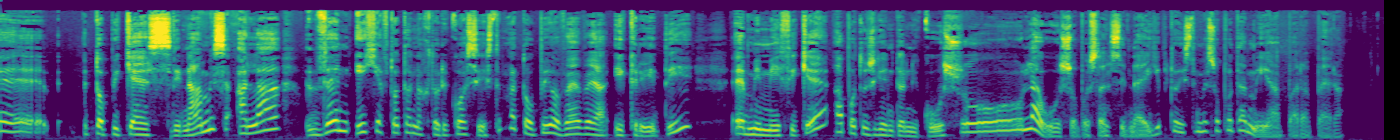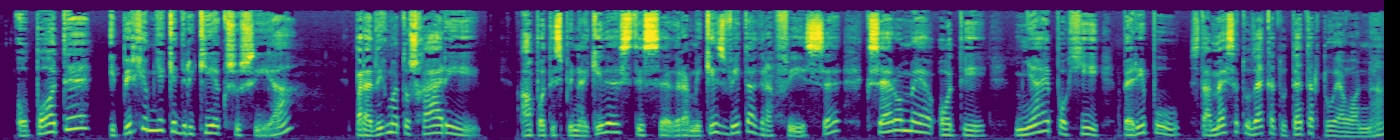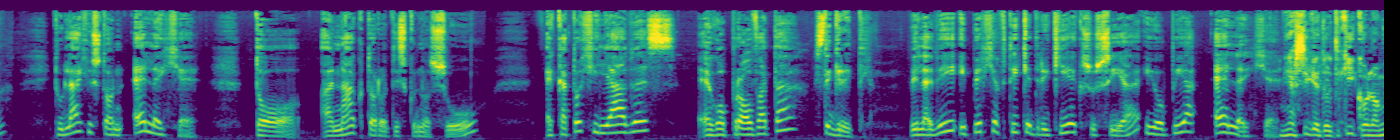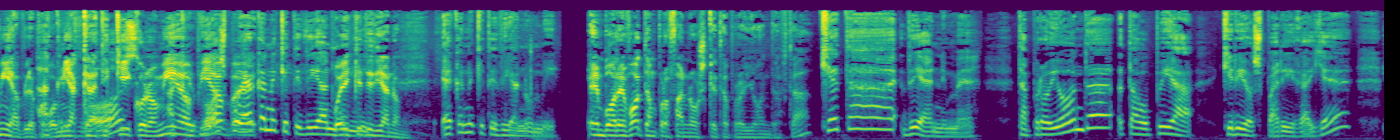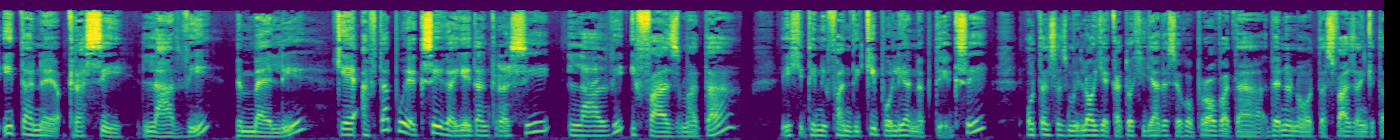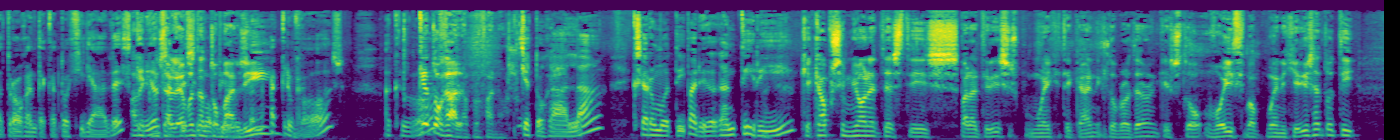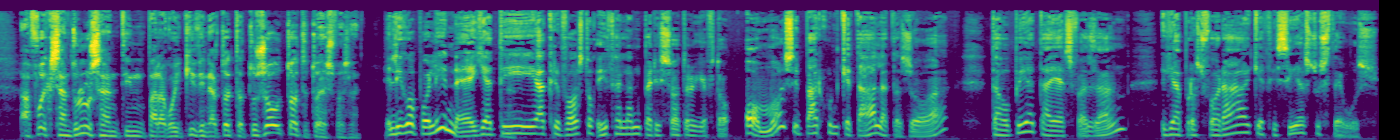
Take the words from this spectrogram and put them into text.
τοπικές δυνάμεις αλλά δεν είχε αυτό το ανακτορικό σύστημα το οποίο βέβαια η Κρήτη ε, μιμήθηκε από τους γενιτονικούς σου λαούς όπως ήταν στην Αίγυπτο ή στη Μεσοποταμία παραπέρα. Οπότε υπήρχε μια κεντρική εξουσία, παραδείγματος χάρη από τις πινακίδες της γραμμικής β γραφής ξέρουμε ότι μια εποχή περίπου στα μέσα του 14ου αιώνα τουλάχιστον έλεγχε το ανάκτορο της Κνωσού 100.000 εγωπρόβατα στην Κρήτη. Δηλαδή υπήρχε αυτή η κεντρική εξουσία η οποία έλεγχε. Μια συγκεντρωτική οικονομία βλέπω εγώ. Μια κρατική οικονομία η οποία. που έκανε και τη διανομή. Που έκανε και τη διανομή. Έκανε και τη διανομή. Εμπορευόταν προφανώς και τα προϊόντα αυτά. Και τα διένυμε. Τα προϊόντα τα οποία κυρίως παρήγαγε ήταν κρασί λάδι, μέλι και αυτά που εξήγαγε ήταν κρασί, λάδι, υφάσματα είχε την υφαντική πολύ αναπτύξει. Όταν σας μιλώ για 100.000 εγωπρόβατα δεν εννοώ ότι τα σφάζαν και τα τρώγαν τα 100.000. Κυρίως τα το μαλλί. Ακριβώς. Ακριβώς. Και το γάλα προφανώς. Και το γάλα. Ξέρουμε ότι παρήγαγαν τυρί. Και κάπου σημειώνεται στις παρατηρήσεις που μου έχετε κάνει και των προτέρων και στο βοήθημα που μου ενηχειρήσατε ότι αφού εξαντλούσαν την παραγωγική δυνατότητα του ζώου, τότε το έσφαζαν. Λίγο πολύ ναι, γιατί ναι. ακριβώς το ήθελαν περισσότερο γι' αυτό. Όμως υπάρχουν και τα άλλα τα ζώα, τα οποία τα έσφαζαν για προσφορά και θυσία στους θεούς.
